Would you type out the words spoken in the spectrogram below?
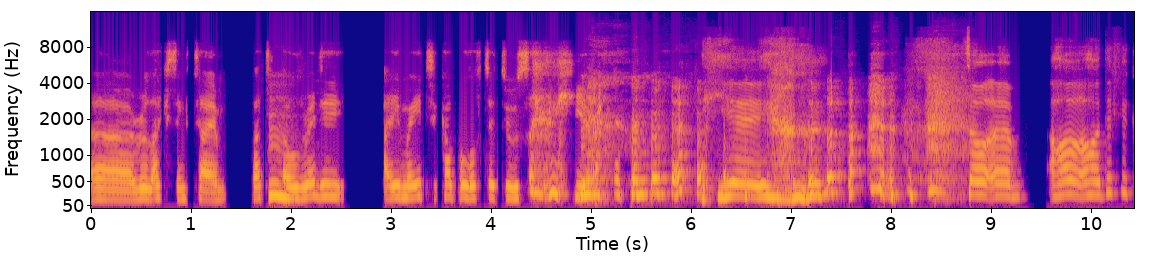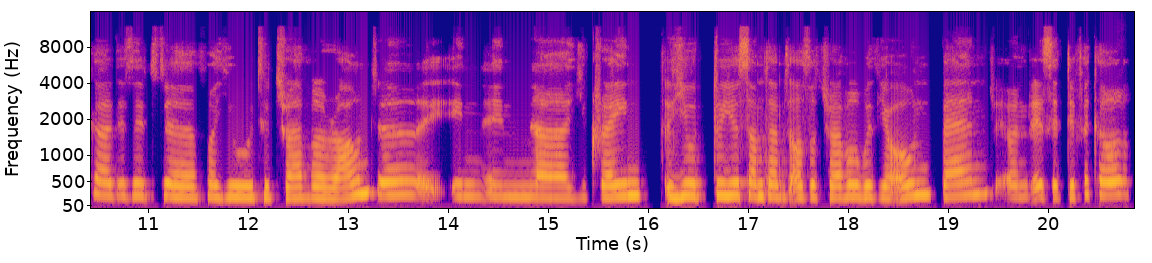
relaxing time. But mm. already I made a couple of tattoos here. Yay! so, um, how how difficult is it uh, for you to travel around uh, in in uh, Ukraine? You do you sometimes also travel with your own band, and is it difficult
